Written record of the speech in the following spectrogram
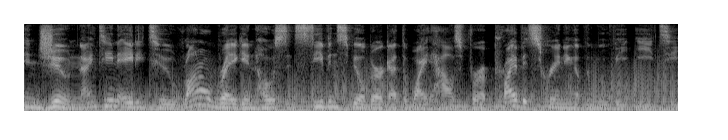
In June 1982, Ronald Reagan hosted Steven Spielberg at the White House for a private screening of the movie E.T.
